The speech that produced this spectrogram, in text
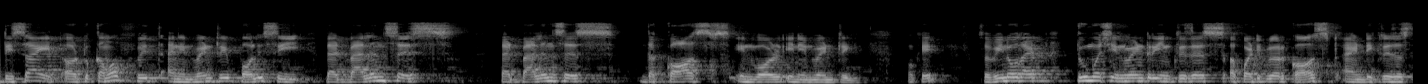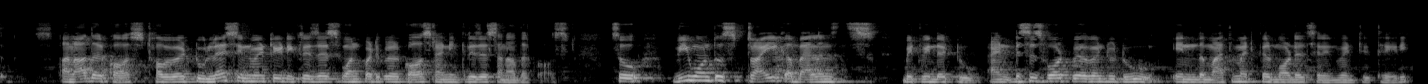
decide or to come up with an inventory policy that balances that balances the costs involved in inventory okay? So we know that too much inventory increases a particular cost and decreases another cost. However too less inventory decreases one particular cost and increases another cost. So we want to strike a balance between the two. And this is what we are going to do in the mathematical models in inventory theory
